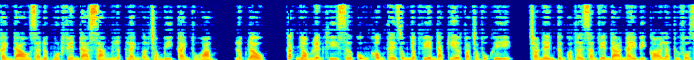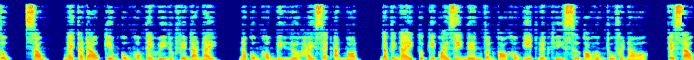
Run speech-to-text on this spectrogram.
cảnh đào ra được một viên đá sáng lấp lánh ở trong bí cảnh Vũ Hoàng. Lúc đầu, các nhóm luyện khí sư cũng không thể dung nhập viên đá kia vào trong vũ khí, cho nên từng có thời gian viên đá này bị coi là thứ vô dụng, song, ngay cả đao kiếm cũng không thể hủy được viên đá này, nó cũng không bị lửa hay xét ăn mòn. Đặc tính này cực kỳ quái dị nên vẫn có không ít luyện khí sư có hứng thú với nó. Về sau,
